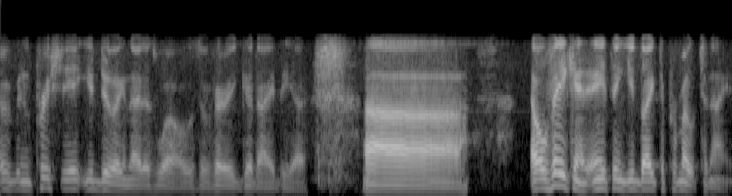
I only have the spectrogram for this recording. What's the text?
I appreciate you doing that as well. It was a very good idea. Uh, El Vacant, anything you'd like to promote tonight?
